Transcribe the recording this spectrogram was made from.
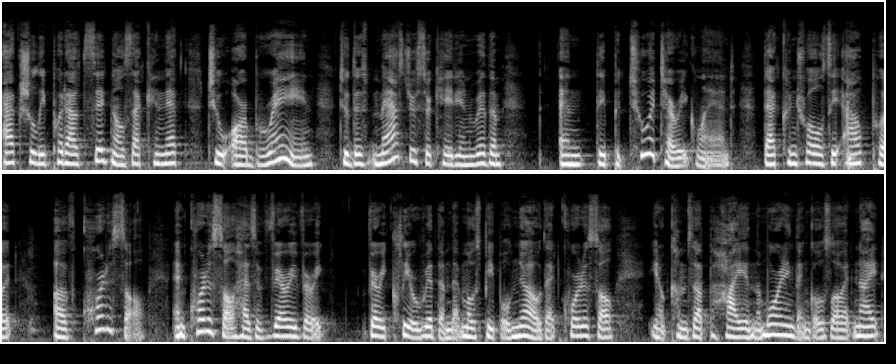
actually put out signals that connect to our brain, to the master circadian rhythm, and the pituitary gland that controls the output of cortisol. And cortisol has a very, very very clear rhythm that most people know that cortisol, you know, comes up high in the morning, then goes low at night.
